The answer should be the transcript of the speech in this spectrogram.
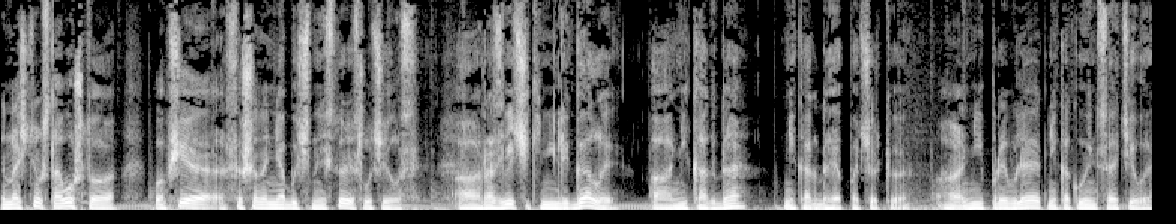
Начнем с того, что вообще совершенно необычная история случилась. А разведчики-нелегалы а никогда, никогда, я подчеркиваю, а не проявляют никакой инициативы.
